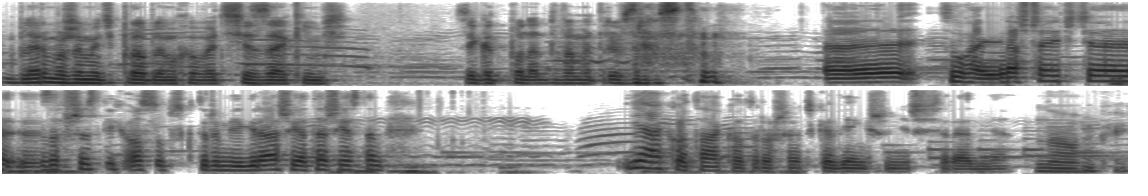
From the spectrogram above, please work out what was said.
Blair może mieć problem chować się za kimś z jego ponad 2 metry wzrostu. E, słuchaj, na szczęście ze wszystkich osób, z którymi grasz, ja też jestem jako tako troszeczkę większy niż średnia. No. Okej.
